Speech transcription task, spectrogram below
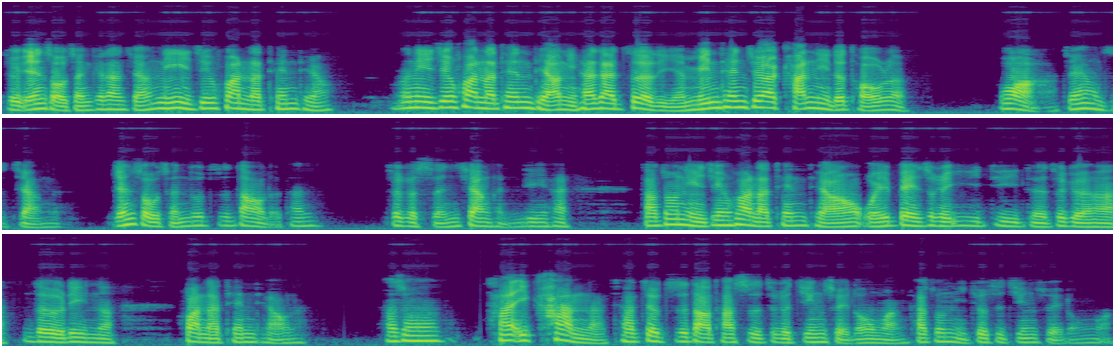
就严守成跟他讲，你已经犯了天条。那你已经犯了天条，你还在这里，明天就要砍你的头了。哇，这样子讲的，严守成都知道的，他这个神像很厉害。他说你已经犯了天条，违背这个玉帝的这个啊勒令呢，犯了天条了。他说他一看呢，他就知道他是这个金水龙王。他说你就是金水龙王。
